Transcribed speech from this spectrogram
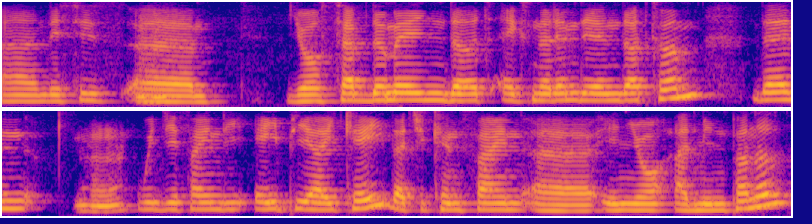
and this is mm-hmm. um, your subdomain.hexnodemdm.com. Then Mm-hmm. We define the API key that you can find uh, in your admin panel.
